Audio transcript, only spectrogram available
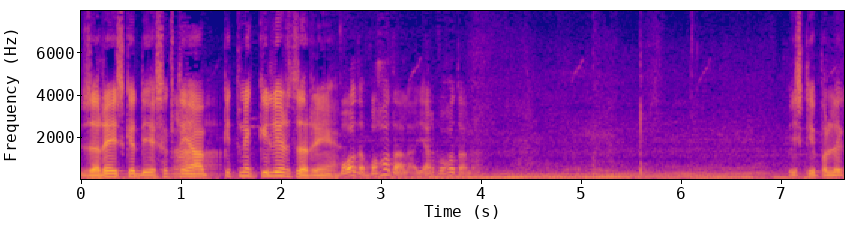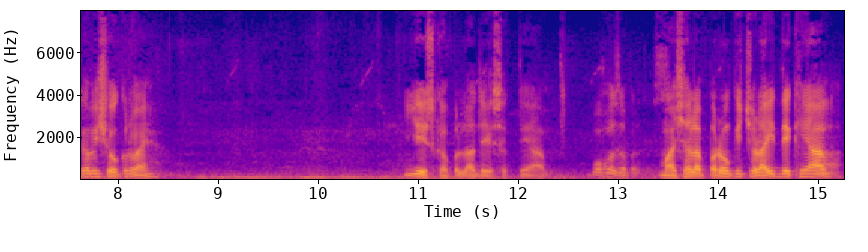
जर्रे इसके देख सकते हैं आप हाँ। कितने क्लियर जर्रे हैं। बहुत बहुत आला यार बहुत आला। इसके पल्ले का भी शो करवाएँ ये इसका पल्ला देख सकते हैं आप। बहुत ज़बरदस्त। माशाल्लाह परों की चौड़ाई देखें आप। हाँ,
